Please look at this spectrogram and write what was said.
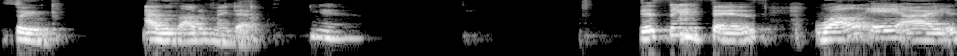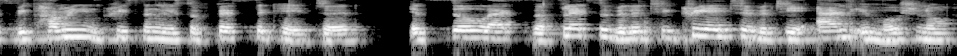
So I was out of my depth. Yeah. This thing says, while AI is becoming increasingly sophisticated, it still lacks the flexibility, creativity, and emotional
